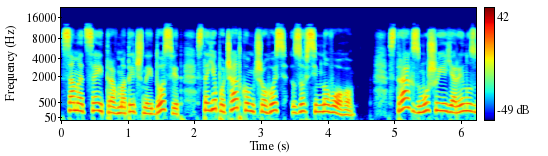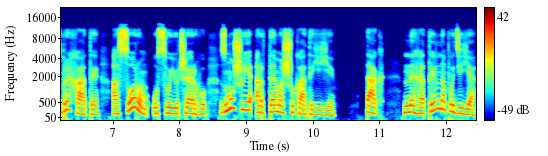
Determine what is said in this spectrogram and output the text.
Саме цей травматичний досвід стає початком чогось зовсім нового. Страх змушує Ярину збрехати, а сором, у свою чергу, змушує Артема шукати її. Так, негативна подія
